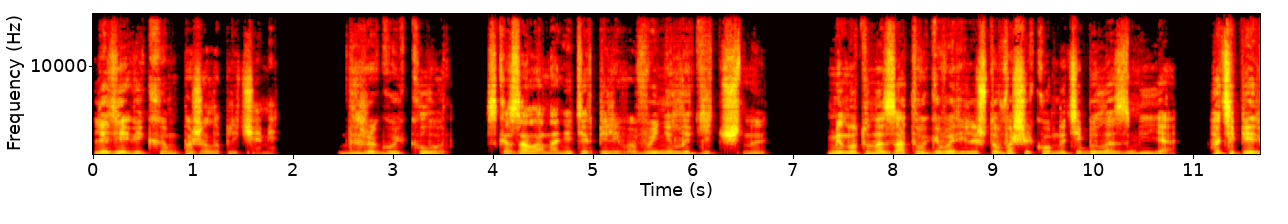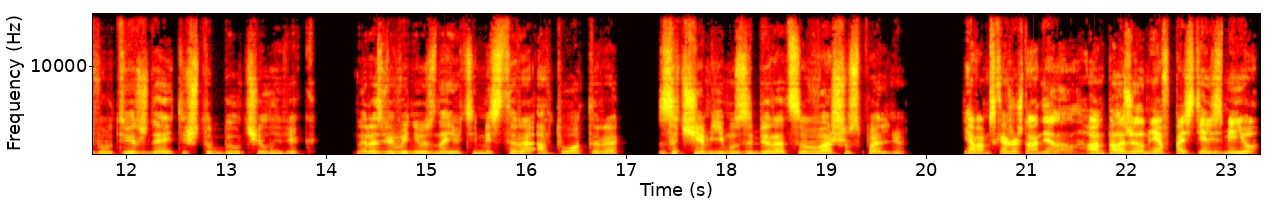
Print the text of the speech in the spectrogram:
Леди Викхэм пожала плечами. — Дорогой Клод, — сказала она нетерпеливо, — вы нелогичны. Минуту назад вы говорили, что в вашей комнате была змея, а теперь вы утверждаете, что был человек. Разве вы не узнаете мистера Атуотера? Зачем ему забираться в вашу спальню? Я вам скажу, что он делал. Он положил мне в постель змею.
